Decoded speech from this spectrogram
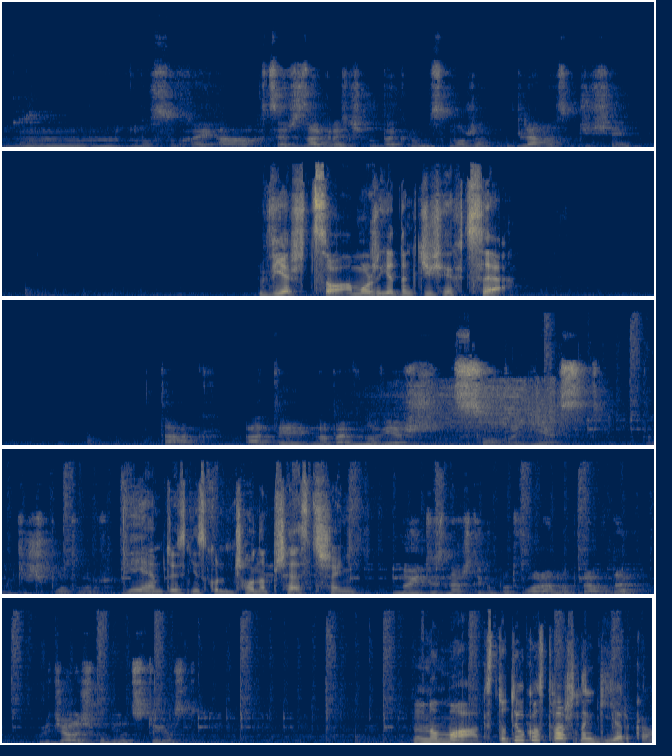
Mm, no słuchaj, a chcesz zagrać w backrooms może? Dla nas dzisiaj? Wiesz co, a może jednak dzisiaj chcę. Tak. A ty na pewno wiesz, co to jest? Tam jakiś potwór? Wiem, to jest nieskończona przestrzeń. No i ty znasz tego potwora, naprawdę? Wiedziałeś w ogóle, co to jest? No Max, to tylko straszna gierka.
